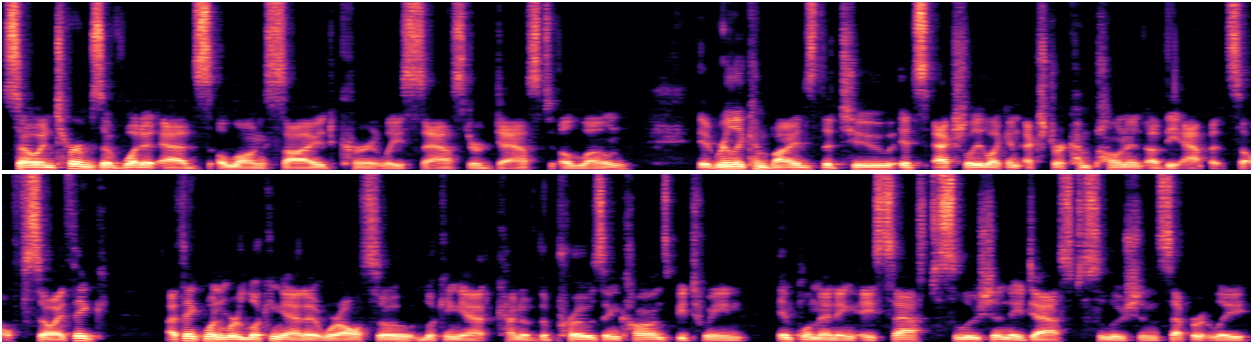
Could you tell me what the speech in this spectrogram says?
So, in terms of what it adds alongside currently SAST or DAST alone, it really combines the two. It's actually like an extra component of the app itself. So, I think I think when we're looking at it, we're also looking at kind of the pros and cons between implementing a SAST solution, a DAST solution separately,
